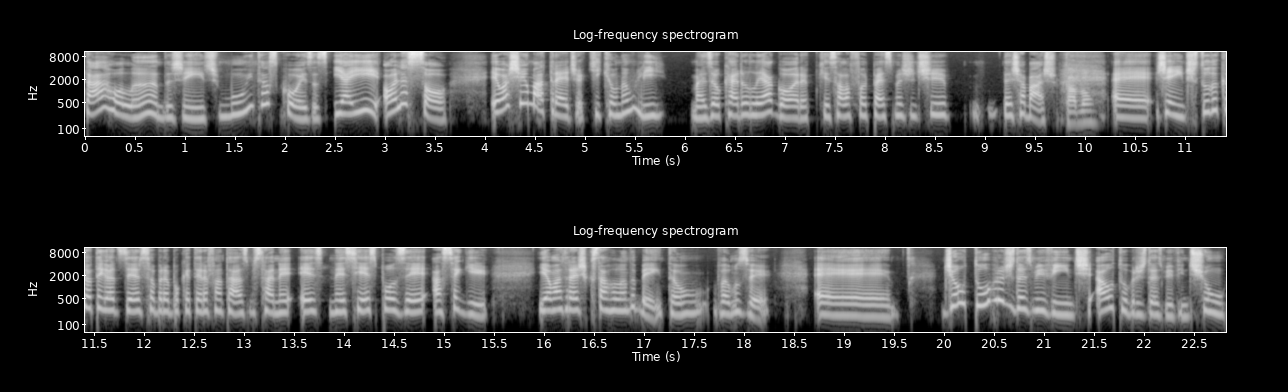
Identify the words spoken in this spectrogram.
tá rolando, gente, muitas coisas. E aí, olha só, eu achei uma thread aqui que eu não li, mas eu quero ler agora, porque se ela for péssima, a gente deixa abaixo. Tá bom. É, gente, tudo que eu tenho a dizer sobre a Boqueteira Fantasma está ne- es- nesse exposé a seguir. E é uma thread que está rolando bem, então vamos ver. É, De outubro de 2020 a outubro de 2021,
